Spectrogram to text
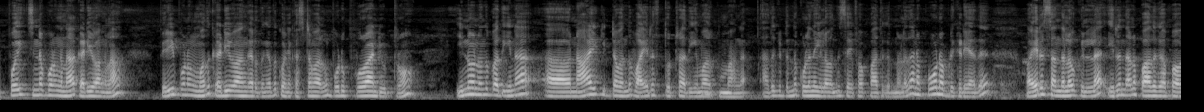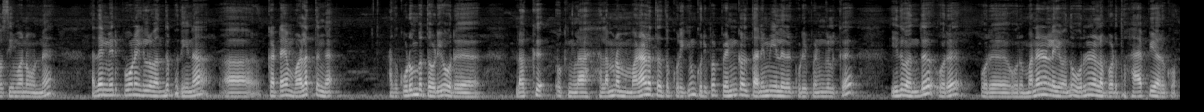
இப்போதைக்கு சின்ன பொண்ணுங்கனால கடி வாங்கலாம். பெரிய பொண்ணுங்கும் போது கடி வாங்குறதுங்கிறது கொஞ்சம் கஷ்டமாக இருக்கும். போட்டு புறாண்டி விட்டுரும். இன்னொன்று வந்து பார்த்திங்கன்னா நாய்க்கிட்ட வந்து வைரஸ் தொற்று அதிகமாக இருக்குமாங்க அதுக்கிட்ட இருந்து குழந்தைகளை வந்து சேஃபாக பார்த்துக்கிறது தான் ஆனால் பூனை அப்படி கிடையாது. வைரஸ் அந்த அளவுக்கு இல்லை. இருந்தாலும் பாதுகாப்பு அவசியமான ஒன்று அதேமாரி பூனைகளை வந்து பார்த்திங்கன்னா கட்டாயம் வளர்த்துங்க. அது குடும்பத்தோடைய ஒரு லக்கு ஓகேங்களா? எல்லாமே நம்ம மன அழுத்தத்தை குறிக்கும். குறிப்பாக பெண்கள் தனிமையில் இருக்கக்கூடிய பெண்களுக்கு இது வந்து ஒரு ஒரு ஒரு மனநிலையை வந்து ஒருநிலைப்படுத்தும். ஹாப்பியாக இருக்கும்.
